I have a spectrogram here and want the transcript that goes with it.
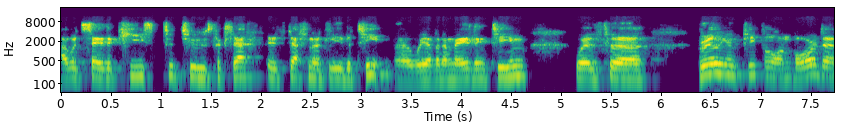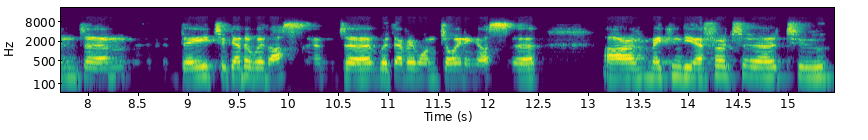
I would say the key to, to success is definitely the team. Uh, we have an amazing team with uh, brilliant people on board, and um, they, together with us and uh, with everyone joining us, uh, are making the effort uh, to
